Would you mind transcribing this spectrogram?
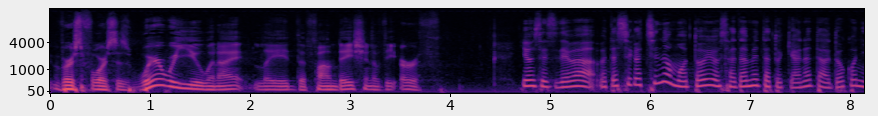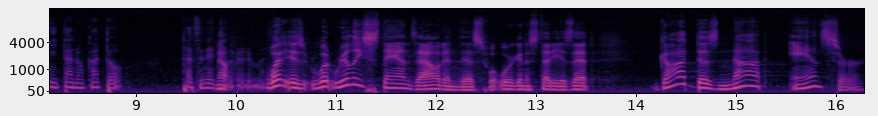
Verse 4 says, Where were you when I laid the foundation of the earth? 4節では私が地のもといを定めた時あなたはどこにいたのかと尋ねてお Now, られます what, is, what really stands out in this, what we're going to study, is that God does not answer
